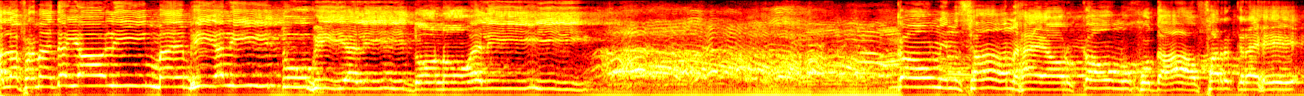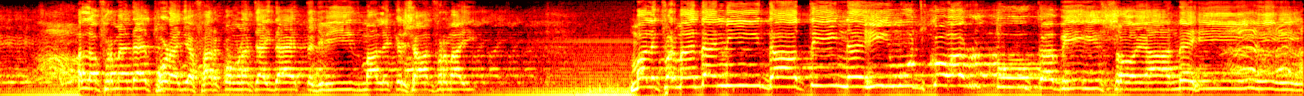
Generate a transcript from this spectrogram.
اللہ فرمائے دا یا علی، میں بھی علی، تو بھی علی، دونوں علی۔ کون انسان ہے اور کون خدا فرق رہے؟ اللہ فرمائے ہے تھوڑا جا فرق ہونا چاہیے۔ تجویز مالک ارشاد فرمائی۔ مالک فرمائے نیند آتی نہیں مجھ کو اور تو کبھی سویا نہیں۔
